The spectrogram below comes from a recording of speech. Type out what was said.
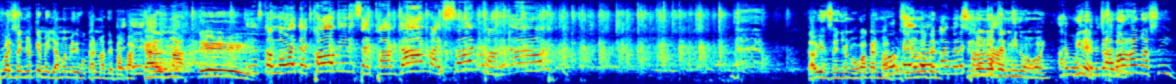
fue el Señor que me llamó y me dijo, cálmate, papá, Eh, eh, cálmate. It's the Lord that called me and He said, Calm down, my son, calm down. Está bien, Señor, me voy a calmar, porque si no, no, ter- si termino hoy. Mire, trabajan así.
